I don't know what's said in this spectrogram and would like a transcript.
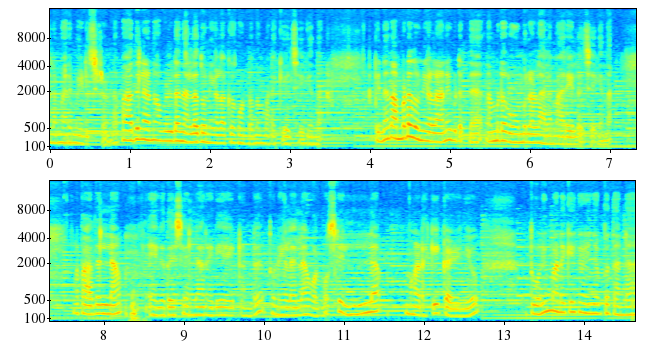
അലമാര മേടിച്ചിട്ടുണ്ട്. അപ്പോൾ അതിലാണ് അവളുടെ നല്ല തുണികളൊക്കെ കൊണ്ടുവന്ന് മടക്കി വെച്ചേക്കുന്നത്. പിന്നെ നമ്മുടെ തുണികളാണ് ഇവിടുത്തെ നമ്മുടെ റൂമിലുള്ള അലമാരയിൽ വെച്ചേക്കുന്നത്. അപ്പോൾ അതെല്ലാം ഏകദേശം എല്ലാം റെഡി ആയിട്ടുണ്ട്. തുണികളെല്ലാം ഓൾമോസ്റ്റ് എല്ലാം മടക്കി കഴിഞ്ഞു. തുണി മടക്കി കഴിഞ്ഞപ്പോൾ തന്നെ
